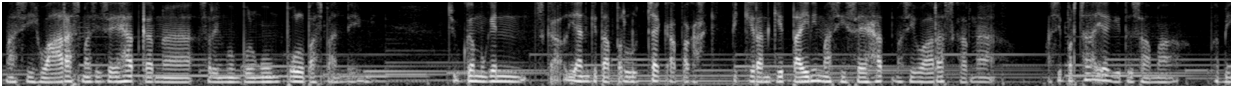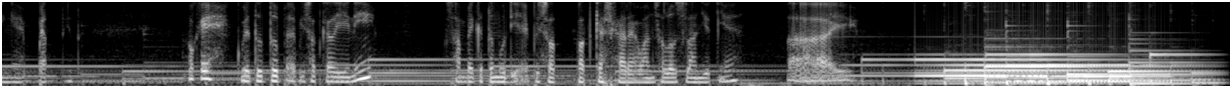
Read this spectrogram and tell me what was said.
masih waras, masih sehat karena sering ngumpul-ngumpul pas pandemi. Juga mungkin sekalian kita perlu cek apakah pikiran kita ini masih sehat, masih waras karena masih percaya gitu sama babi ngepet gitu. Oke, gue tutup episode kali ini. Sampai ketemu di episode podcast karyawan selalu selanjutnya. Bye.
